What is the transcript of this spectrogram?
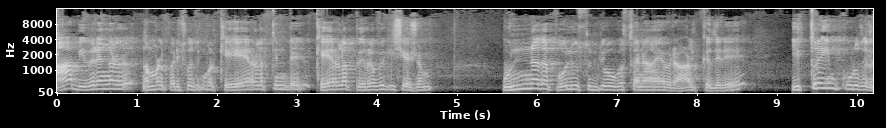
ആ വിവരങ്ങൾ നമ്മൾ പരിശോധിക്കുമ്പോൾ കേരളത്തിന്റെ കേരള പിറവിക്ക് ശേഷം ഉന്നത പോലീസ് ഉദ്യോഗസ്ഥനായ ഒരാൾക്കെതിരെ ഇത്രയും കൂടുതൽ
